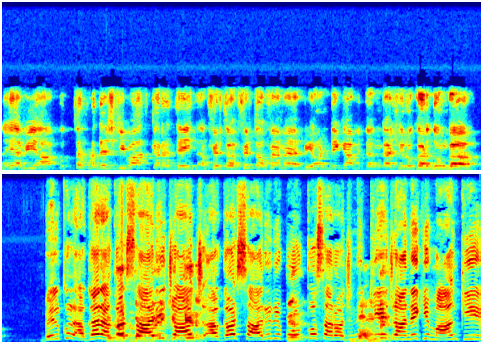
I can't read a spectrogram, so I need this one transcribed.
नहीं अभी आप उत्तर प्रदेश की बात कर रहे थे फिर तो फिर तो फिर मैं भिवंडी का दंगा शुरू कर दूँगा। बिल्कुल अगर अगर सारी जाँच अगर सारी रिपोर्ट को सार्वजनिक किए जाने की मांग की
